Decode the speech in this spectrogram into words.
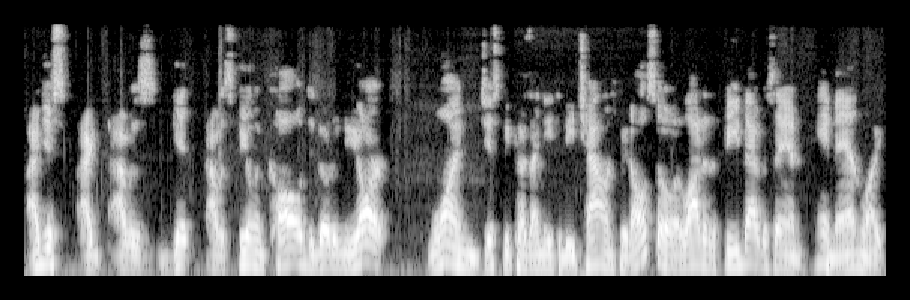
I just, I, I was get, I was feeling called to go to New York. One, just because I need to be challenged, but also a lot of the feedback was saying, Hey man, like,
